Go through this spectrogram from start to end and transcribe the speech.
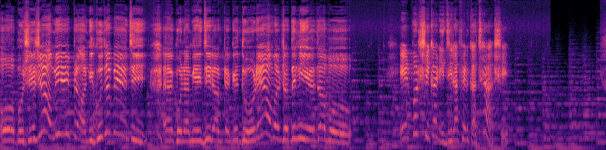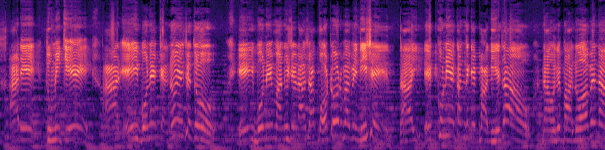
অবশেষে আমি এই প্রাণী খুঁজে পেয়েছি। এখন আমি এই জিরাফটাকে ধরে আমার সাথে নিয়ে যাব। এরপর শিকারী জিরাফের কাছে আসে। আরে, তুমি কে? আর এই বনে কেন এসেছ? এই বনে মানুষের আসা কঠোরভাবে নিষেধ। তাই এক্ষুনি এখান থেকে পালিয়ে যাও, না হলে ভালো হবে না।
